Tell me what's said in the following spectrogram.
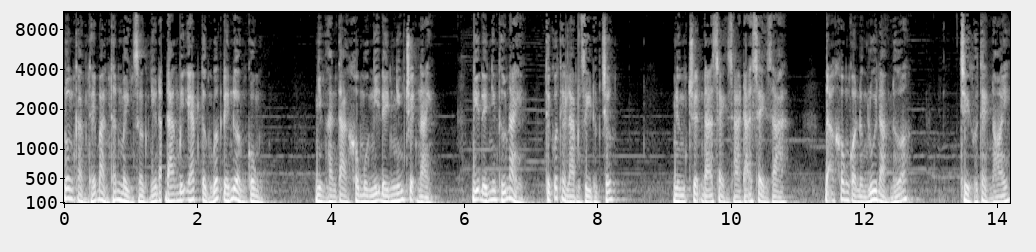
Luôn cảm thấy bản thân mình dường như đang bị ép từng bước đến đường cùng. Nhưng hắn ta không muốn nghĩ đến những chuyện này. Nghĩ đến những thứ này Thì có thể làm gì được chứ? Nhưng chuyện đã xảy ra đã xảy ra. Đã không còn đường lui nào nữa. Chỉ có thể nói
